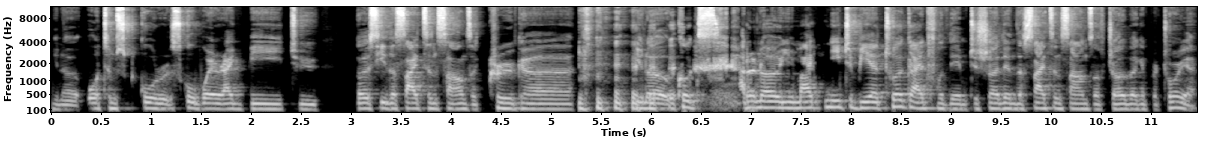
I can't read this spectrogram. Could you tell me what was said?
you know, autumn school schoolboy rugby to go see the sights and sounds at Kruger, you know, Kooks. I don't know, you might need to be a tour guide for them to show them the sights and sounds of Joburg and Pretoria.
